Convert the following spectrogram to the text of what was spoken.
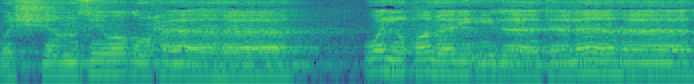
والشمس وضحاها والقمر إذا تلاها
